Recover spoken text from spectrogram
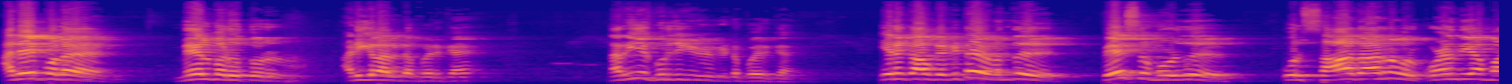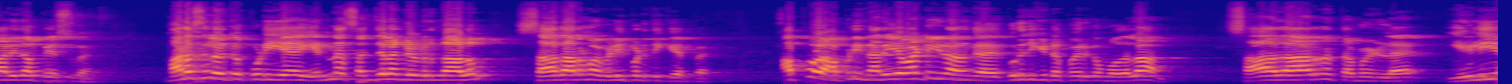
அதே போல் மேல்மருவத்தூர் அடிகளார் கிட்ட போயிருக்கேன். நிறைய குருஜிகள் கிட்ட போயிருக்கேன். எனக்கு அவங்க கிட்ட வந்து பேசும்பொழுது ஒரு சாதாரண ஒரு குழந்தையா மாதிரி தான் பேசுவேன். மனசில் இருக்கக்கூடிய என்ன சஞ்சலங்கள் இருந்தாலும் சாதாரணமாக வெளிப்படுத்தி கேட்பேன். அப்போ அப்படி நிறைய வாட்டி நாங்க குருஜி கிட்ட போயிருக்கும் போதெல்லாம் சாதாரண தமிழில் எளிய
